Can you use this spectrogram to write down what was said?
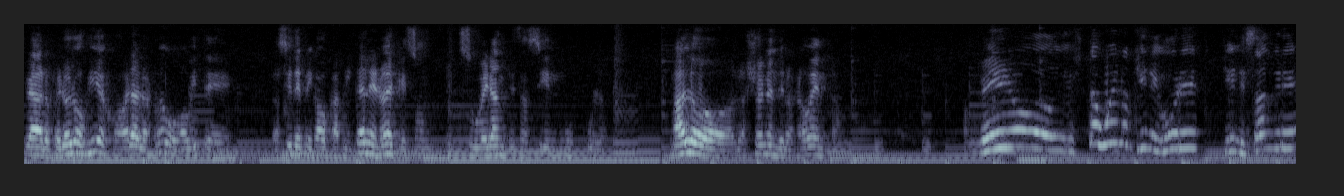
claro, pero los viejos, ahora los nuevos, vos viste, los siete pecados capitales, no es que son exuberantes así en músculo. Más los, los shonen de los 90. Pero está bueno, tiene gore, tiene sangre.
